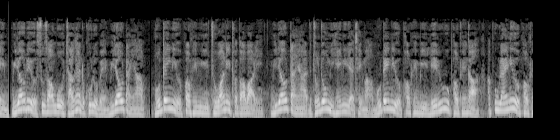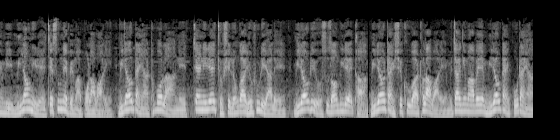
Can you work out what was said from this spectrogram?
နေမီတော့တွေကိုစူဆောင်းဖို့ဂျာကန်တစ်ခုလိုပဲမီတော့တိုင်ကမိုးတိန်တွေကိုဖောက်ထွင်းပြီးဂျိုးကနေထွက်သွားပါတယ်မီတော့တိုင်ကတကြုံကြုံမီဟင်းနေတဲ့အချိန်မှာမိုးတိန်တွေကိုဖောက်ထွင်းပြီးလေတူးကိုဖောက်ထွင်းကအပူလိုင်းတွေကိုဖောက်ထွင်းပြီးမီလောင်နေတဲ့ကျက်စုနဲ့ပင်မှာပေါ်လာပါတယ်မီတော့တိုင်ကထပ်ပေါ်လာတဲ့ကြံနေတဲ့ဂျိုရှေလုံးကရုပ်ထုတွေကလည်းမီတော့တွေကိုစူဆောင်းပြီးတဲ့အခါမီတော့တိုင်၈ခုကထွက်လာပါတယ်မကြခင်မှာပဲမီတော့တိုင်၉တိုင်ဟာ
